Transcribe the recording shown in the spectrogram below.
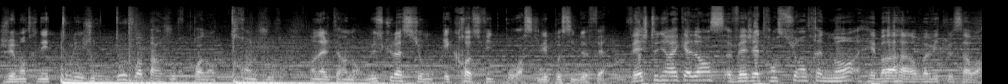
je vais m'entraîner tous les jours, deux fois par jour, pendant 30 jours, en alternant musculation et crossfit pour voir ce qu'il est possible de faire. Vais-je tenir la cadence? Vais-je être en surentraînement? Eh bah, on va vite le savoir.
